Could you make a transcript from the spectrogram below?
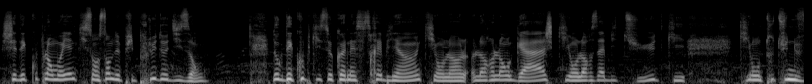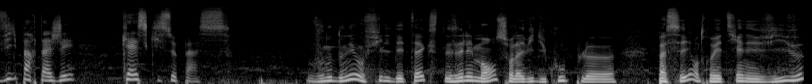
chez des couples en moyenne qui sont ensemble depuis plus de dix ans. Donc des couples qui se connaissent très bien, qui ont leur, leur langage, qui ont leurs habitudes, qui, qui ont toute une vie partagée. Qu'est-ce qui se passe? Vous nous donnez au fil des textes des éléments sur la vie du couple euh, passé entre Étienne et Vive.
